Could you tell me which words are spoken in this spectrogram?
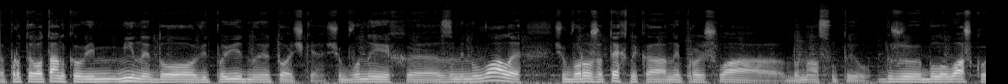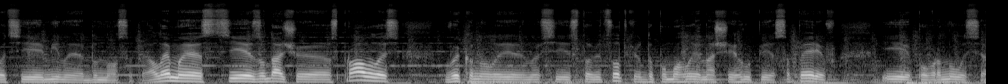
е, противотанкові міни до відповідної точки, щоб вони їх замінували, щоб ворожа техніка не пройшла до нас у тил. Дуже було важко ці міни доносити. Але ми з цією задачею справились, виконали на всі 100%, допомогли нашій групі саперів і повернулися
